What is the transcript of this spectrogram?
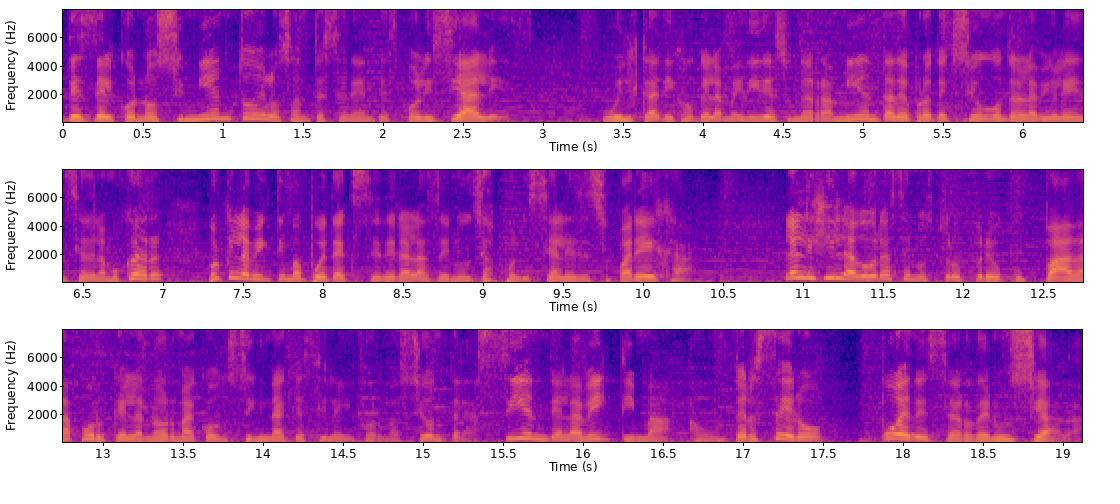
desde el conocimiento de los antecedentes policiales. Wilka dijo que la medida es una herramienta de protección contra la violencia de la mujer porque la víctima puede acceder a las denuncias policiales de su pareja. La legisladora se mostró preocupada porque la norma consigna que si la información trasciende a la víctima a un tercero, puede ser denunciada.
